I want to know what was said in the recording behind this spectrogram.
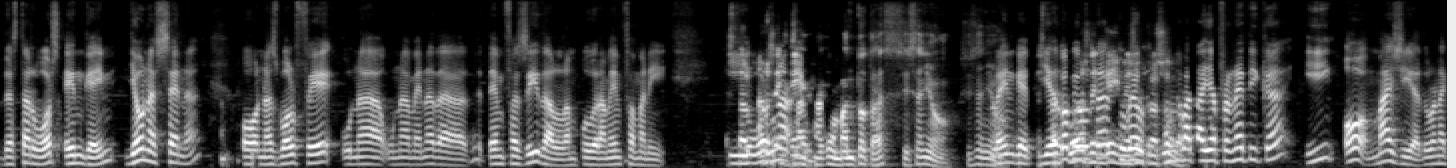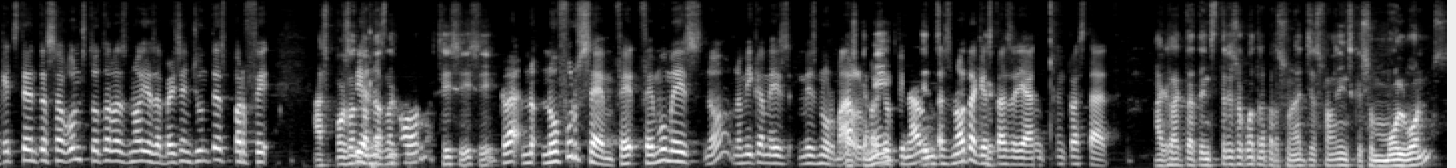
de Star Wars, Endgame, hi ha una escena on es vol fer una, una mena de- de- d'èmfasi de, de l'empoderament femení. Star Wars una, Endgame. Exacte, quan van totes, sí senyor, sí senyor. L'Endgame. I de cop i volta tu veus una batalla frenètica i, oh, màgia, durant aquests 30 segons totes les noies apareixen juntes per fer... Es posen Hòstia, totes no- d'acord? Sí, sí, sí. Clar, no, no forcem, fe, fem-ho més, no? Una mica més, més normal, perquè més al final tens- es nota que estàs allà en- enclastat. Exacte, tens tres o quatre personatges femenins que són molt bons,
